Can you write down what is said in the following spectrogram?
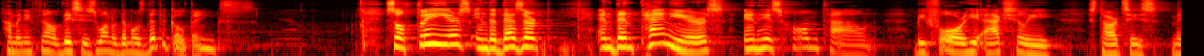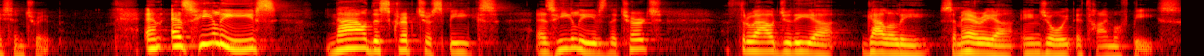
How many of you know this is one of the most difficult things? So, three years in the desert, and then 10 years in his hometown before he actually starts his mission trip. And as he leaves, now the scripture speaks, as he leaves, the church throughout Judea, Galilee, Samaria enjoyed a time of peace.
